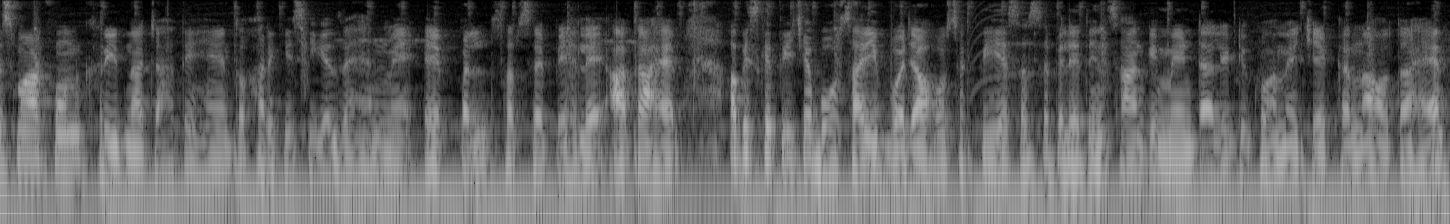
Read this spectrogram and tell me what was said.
स्मार्टफ़ोन ख़रीदना चाहते हैं तो हर किसी के जहन में एप्पल सबसे पहले आता है। अब इसके पीछे बहुत सारी वजह हो सकती है। सबसे पहले तो इंसान की मैंटालिटी को हमें चेक करना होता है।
